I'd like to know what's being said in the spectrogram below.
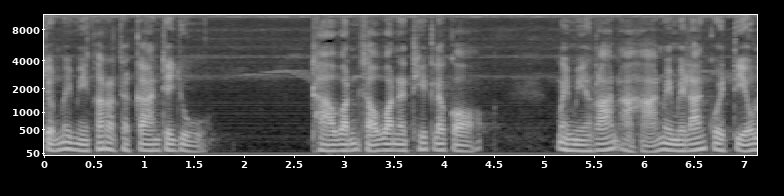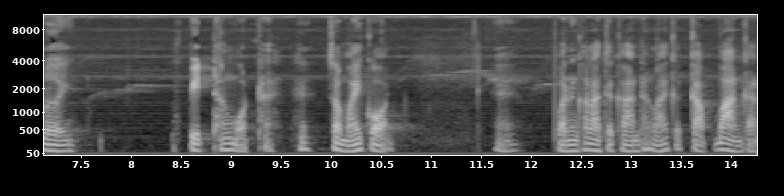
จนไม่มีข้าราชการจะอยู่ทาวันเสาร์วันอาทิตย์แล้วก็ไม่มีร้านอาหาร ไม่มีร้านก๋วยเตี๋ยวเลย ปิดทั้งหมดสมัยก่อนวันข้าราชการทั้งหลายก็กลับบ้านกัน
